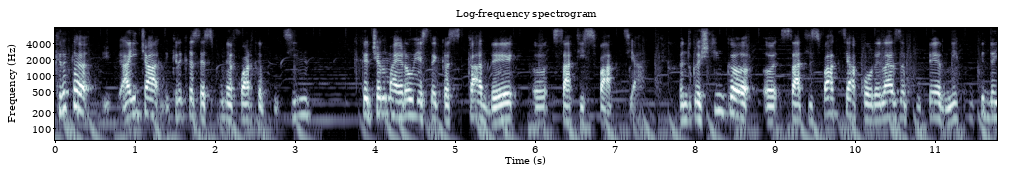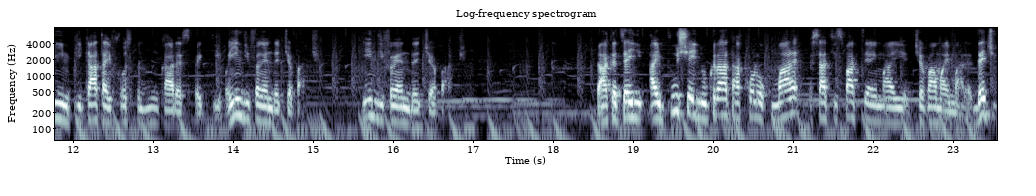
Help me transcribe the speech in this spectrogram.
cred că aici cred că se spune foarte puțin că cel mai rău este că scade uh, satisfacția. Pentru că știm că uh, satisfacția corelează puternic cu cât de implicat ai fost în munca respectivă, indiferent de ce faci. Indiferent de ce faci. Dacă ți-ai ai pus și ai lucrat acolo cu mare, satisfacția e mai, ceva mai mare. Deci,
